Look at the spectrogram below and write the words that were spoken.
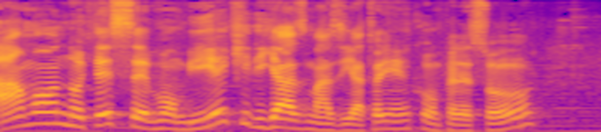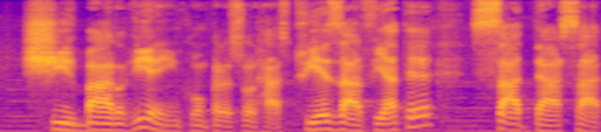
اما نکته سوم یکی دیگه از مزیت های این کمپرسور شیربرقی این کمپرسور هست. توی ظرفیت 100 درصد.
